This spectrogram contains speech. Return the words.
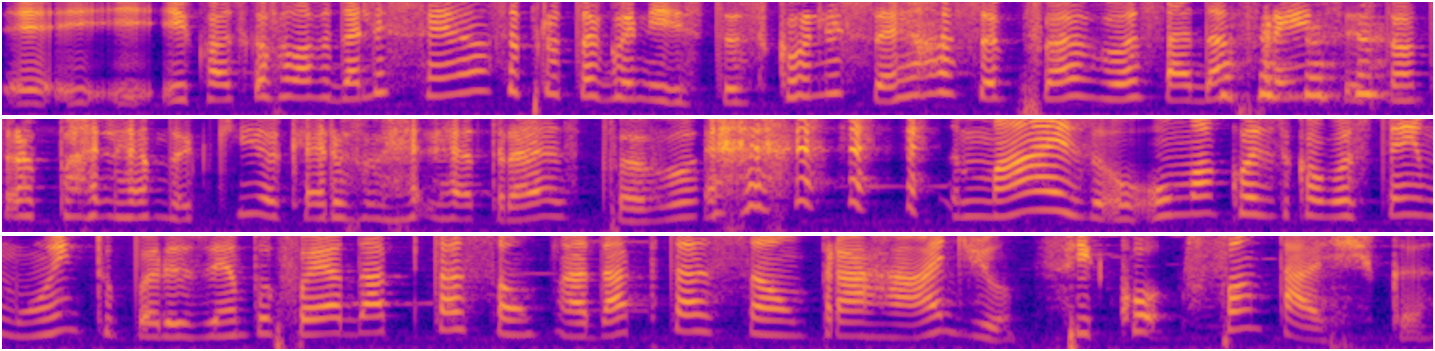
e, e, e, quase que eu falava, dá licença, protagonistas, com licença, por favor, sai da frente, vocês estão atrapalhando aqui, eu quero ver ali atrás, por favor. Mas uma coisa que eu gostei muito, por exemplo, foi a adaptação. A adaptação para rádio ficou fantástica.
